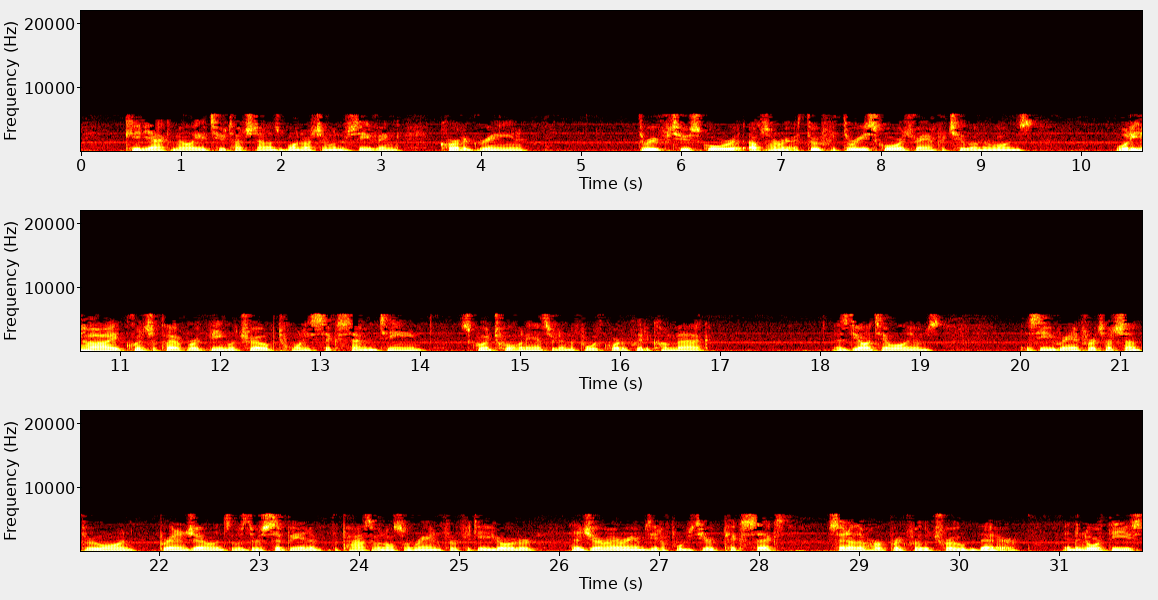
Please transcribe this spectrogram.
Katie Akamelia, two touchdowns, one rushing, one receiving. Carter Green three for two score. I'm sorry, three for three scores, ran for two other ones. Woody High clinched the playoff berth, being Latrobe 26-17, scoring 12 unanswered in the fourth quarter, played a comeback. As Deontay Williams as he ran for a touchdown through on. Brandon Jones was the recipient of the pass and also ran for a 58 yarder. And then Jeremiah Ramsey had a 42 yard pick six. So another heartbreak for Latrobe there. In the Northeast,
